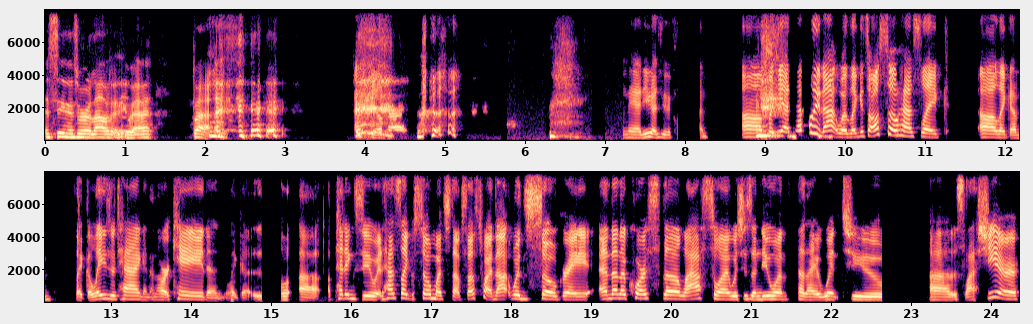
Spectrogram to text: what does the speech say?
as soon as we're allowed anywhere. But I feel that. Man, you guys need to click on. Um, but yeah, definitely that one. Like, it also has like, uh, like a like a laser tag and an arcade and like a uh, a petting zoo. It has like so much stuff. So that's why that one's so great. And then of course the last one, which is a new one that I went to uh, this last year,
